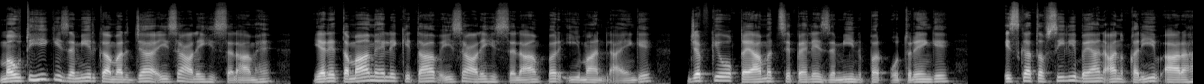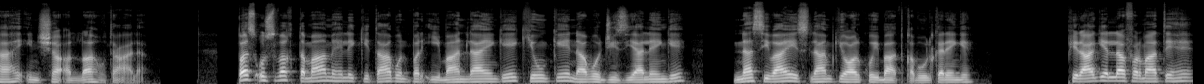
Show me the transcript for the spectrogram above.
موتی کی ضمیر کا مرجع عیسیٰ علیہ السلام ہے یعنی تمام اہل کتاب عیسیٰ علیہ السلام پر ایمان لائیں گے جبکہ وہ قیامت سے پہلے زمین پر اتریں گے۔ اس کا تفصیلی بیان عن قریب آ رہا ہے انشاء اللہ تعالی۔ بس اس وقت تمام اہل کتاب ان پر ایمان لائیں گے، کیونکہ نہ وہ جزیہ لیں گے، نہ سوائے اسلام کی اور کوئی بات قبول کریں گے۔ پھر آگے اللہ فرماتے ہیں،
